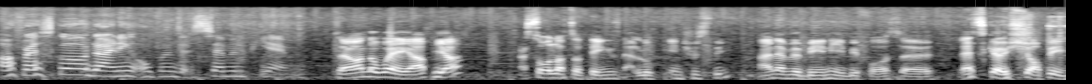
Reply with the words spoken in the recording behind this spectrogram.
al fresco dining opens at 7 p.m. So on the way up here, I saw lots of things that look interesting. I've never been here before, so let's go shopping.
